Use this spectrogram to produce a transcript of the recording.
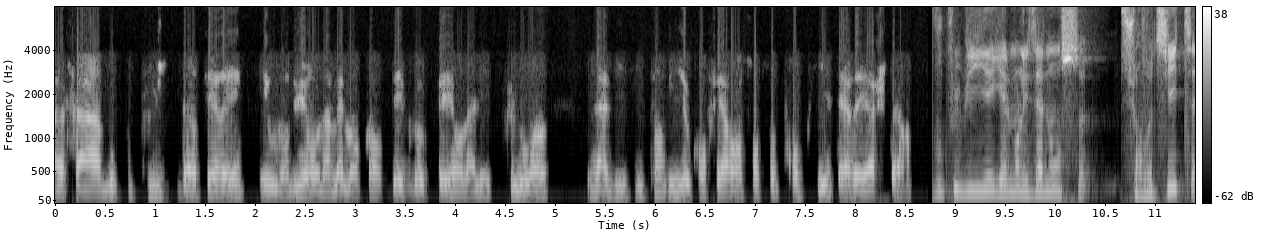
euh, ça a beaucoup plus d'intérêt. Et aujourd'hui, on a même encore développé, on allait plus loin, la visite en visioconférence entre propriétaires et acheteurs. Vous publiez également les annonces sur votre site,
